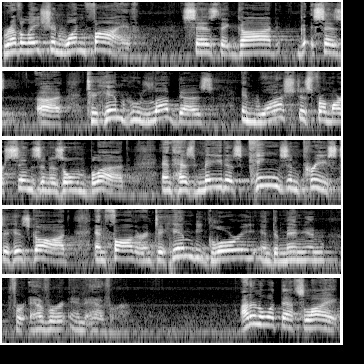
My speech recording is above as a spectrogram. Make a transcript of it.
Revelation 1 5 says that God says, uh, To him who loved us and washed us from our sins in his own blood, and has made us kings and priests to his God and Father, and to him be glory and dominion forever and ever. I don't know what that's like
